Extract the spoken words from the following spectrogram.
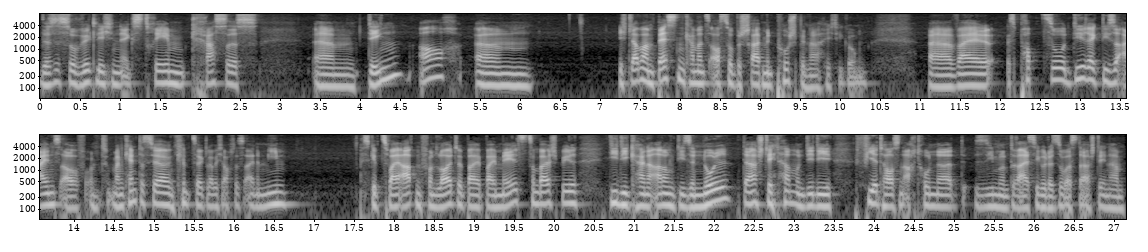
das ist so wirklich ein extrem krasses ähm, Ding auch. Ähm, ich glaube, am besten kann man es auch so beschreiben mit Push-Benachrichtigungen. Äh, weil es poppt so direkt diese Eins auf. Und man kennt das ja, gibt es ja, glaube ich, auch das eine Meme es gibt zwei Arten von Leute bei, bei Mails zum Beispiel. Die, die, keine Ahnung, diese Null dastehen haben und die, die 4837 oder sowas dastehen haben.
